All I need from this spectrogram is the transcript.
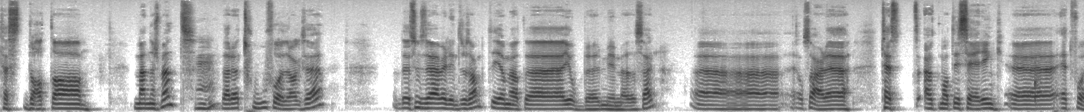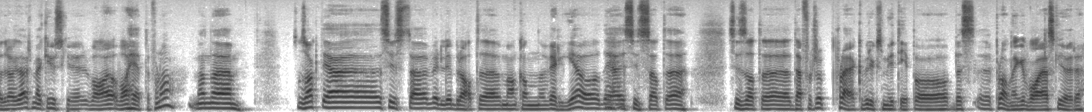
testdatamanagement. Mm -hmm. Der er to foredrag, ser jeg. Det syns jeg er veldig interessant, i og med at jeg jobber mye med det selv. Eh, og så er det testautomatisering. Uh, et foredrag der som jeg ikke husker hva, hva heter for noe. Men uh, som sagt, jeg syns det er veldig bra at man kan velge, og det jeg synes at, synes at Derfor så pleier jeg ikke å bruke så mye tid på å planlegge hva jeg skal gjøre.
